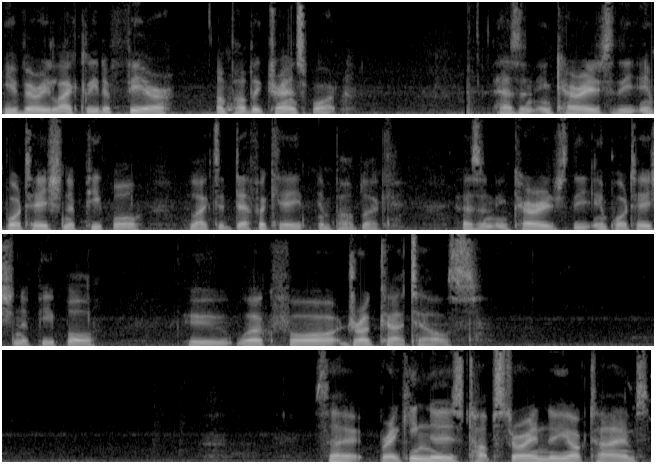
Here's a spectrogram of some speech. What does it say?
you're very likely to fear on public transport. It hasn't encouraged the importation of people who like to defecate in public. It hasn't encouraged the importation of people who work for drug cartels. So, breaking news, top story in the New York Times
